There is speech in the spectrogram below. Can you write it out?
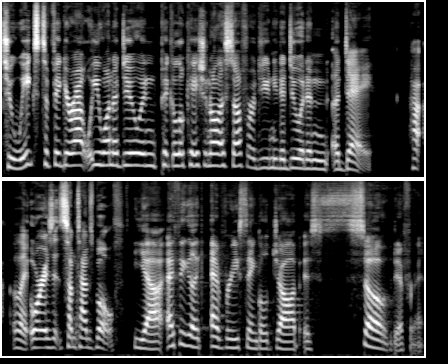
two weeks to figure out what you want to do and pick a location, all that stuff, or do you need to do it in a day? How, like, or is it sometimes both? Yeah. I think like every single job is so different.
